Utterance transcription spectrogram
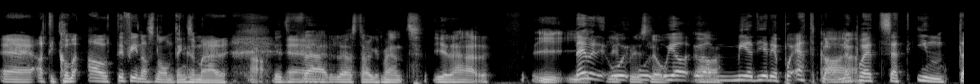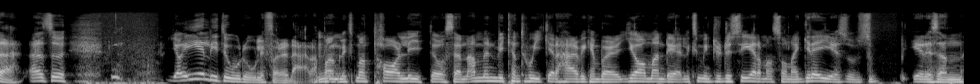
Eh, att det kommer alltid finnas någonting som är... Mm. Ja, det är ett Eh. värdelöst argument i det här. I, Nej, men, och, och, och jag, Ja. jag medger det på ett plan, Ja, ja. men på ett sätt inte. Alltså, jag är lite orolig för det där. Att Mm. man, liksom, man tar lite och sen, ja men vi kan tweaka det här, vi kan börja, gör man det, liksom introducerar man sådana grejer så, så är det sen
